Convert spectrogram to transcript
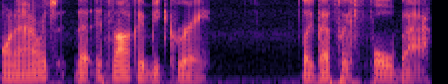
on average, that it's not going to be great. Like, that's like fullback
